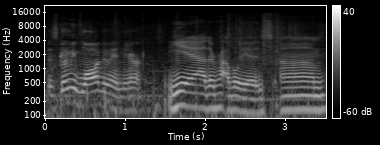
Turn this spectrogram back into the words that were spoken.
there's gonna be water in there. yeah, there probably is. Um,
